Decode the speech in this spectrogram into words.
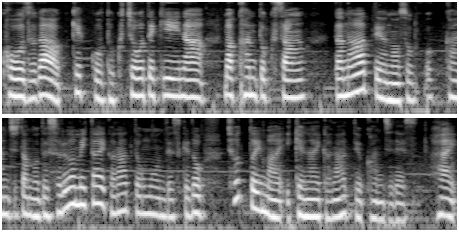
構図が結構特徴的な、まあ、監督さんだなっていうのをすごく感じたのでそれを見たいかなって思うんですけどちょっと今いけないかなっていう感じです。はい、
